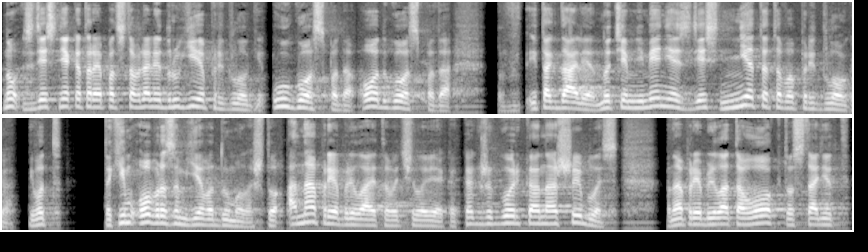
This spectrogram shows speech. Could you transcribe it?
Ну, здесь некоторые подставляли другие предлоги. У Господа, от Господа и так далее. Но тем не менее здесь нет этого предлога. И вот Таким образом, Ева думала, что она приобрела этого человека. Как же горько она ошиблась. Она приобрела того, кто станет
